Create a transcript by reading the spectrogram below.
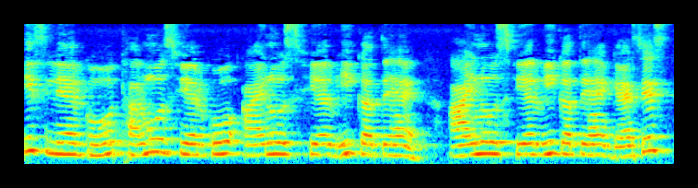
इस लेयर को थर्मोस्फीयर को आयनोस्फीयर भी कहते हैं। आयनोस्फीयर भी कहते हैं। गैसेस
